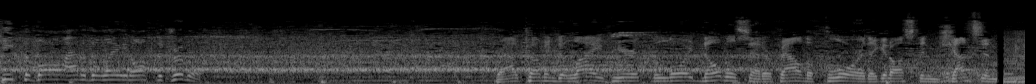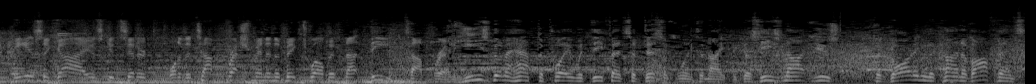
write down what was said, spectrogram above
keep the ball out of the lane off the dribble. Crowd coming to life here at the Lloyd Noble Center. Foul the floor. They get Austin Johnson. He is a guy who's considered one of the top freshmen in the Big 12, if not the top And freshman. he's going to have to play with defensive discipline tonight because he's not used to guarding the kind of offense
